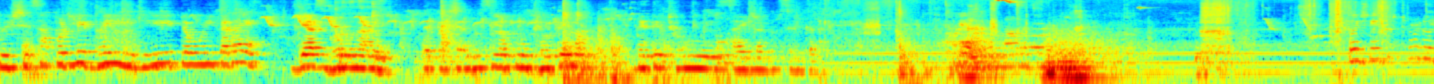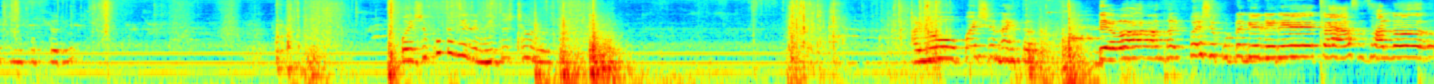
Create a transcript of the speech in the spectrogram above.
पैसे सापडले भाई ही टवळी काय गॅस भरून आली. त्या कशा मीच लपून ठेवते ना? ते ठेवून मी साईडला दुसरीकडे. पैसे ठेवले होते मी कुठतरी. पैसे कुठं गेले? मी इथंच ठेवले होते. अयो पैसे नाही तर. देवा माझे पैसे कुठं गेले रे? काय असं झालं?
